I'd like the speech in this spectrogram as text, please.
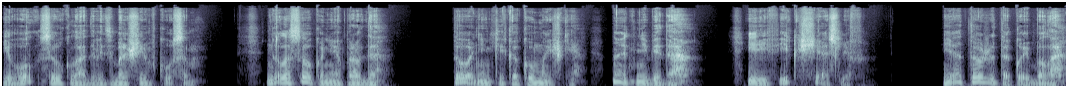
И волосы укладывает с большим вкусом. Голосок у нее, правда, тоненький, как у мышки, но это не беда. И Рефик счастлив. Я тоже такой была,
